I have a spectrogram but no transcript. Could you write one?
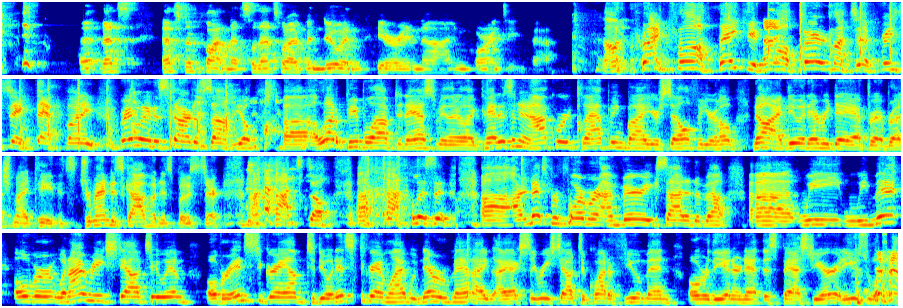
that, that's that's been fun. That's so that's what I've been doing here in uh, in quarantine, Pat. All right, Paul. Thank you, Paul, very much. I appreciate that, buddy. Great way to start us off. You know, uh, a lot of people often ask me, they're like, Pat, isn't it awkward clapping by yourself in your home? No, I do it every day after I brush my teeth. It's a tremendous confidence booster. Uh, so, uh, listen, uh, our next performer, I'm very excited about. Uh, we we met over when I reached out to him over Instagram to do an Instagram live. We've never met. I, I actually reached out to quite a few men over the internet this past year, and he was one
